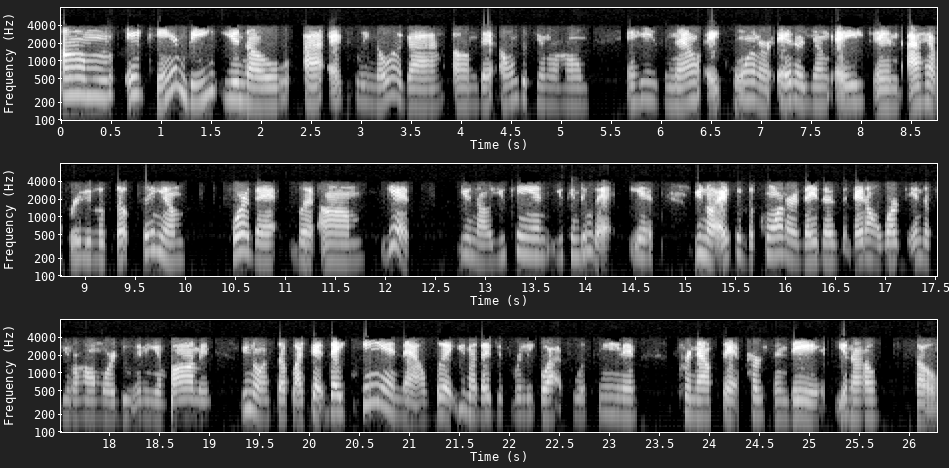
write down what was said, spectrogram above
Um, it can be. You know, I actually know a guy um that owns a funeral home, and he's now a coroner at a young age, and I have really looked up to him for that. But um, yes, you know, you can you can do that. Yes, you know, actually the coroner they doesn't they don't work in the funeral home or do any embalming, you know, and stuff like that. They can now, but you know, they just really go out to a scene and pronounce that person dead. You know, so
